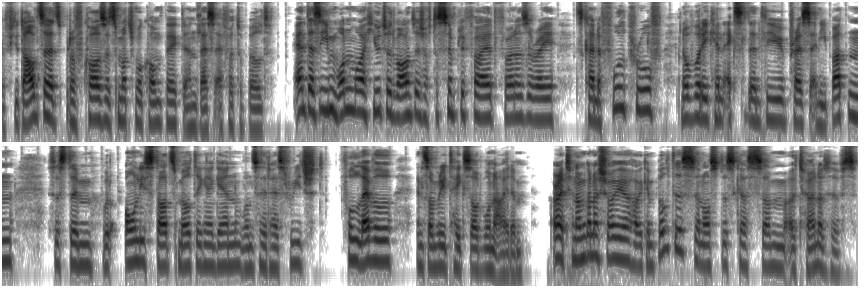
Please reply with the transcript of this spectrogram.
a few downsides, but of course it's much more compact and less effort to build. And there's even one more huge advantage of the simplified furnace array. It's kind of foolproof. Nobody can accidentally press any button. System will only start smelting again once it has reached full level and somebody takes out one item. Alright, and I'm gonna show you how you can build this and also discuss some alternatives.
